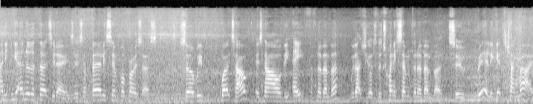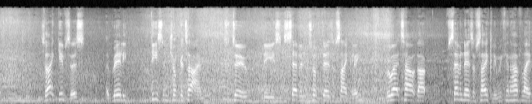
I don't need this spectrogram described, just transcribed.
and you can get another 30 days. It's a fairly simple process. So we've worked out, it's now the 8th of November. We've actually got to the 27th of November to really get to Chiang Mai. So that gives us a really decent chunk of time to do these seven tough days of cycling. We worked out that seven days of cycling we can have like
